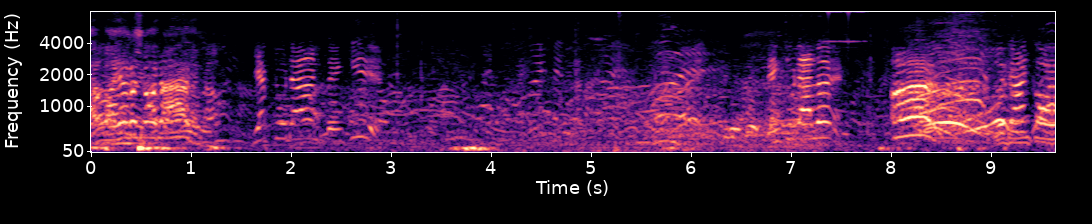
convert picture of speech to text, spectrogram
เอาไปแล้วก็โจดานเย็บโจดานเสงกี้เสงโจดานเลยโจดานก่อน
